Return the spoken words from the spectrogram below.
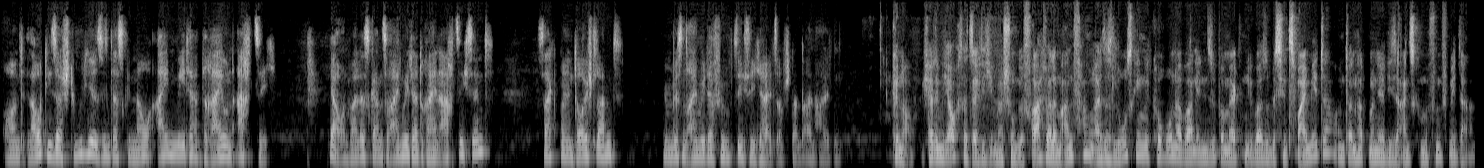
Und laut dieser Studie sind das genau 1,83 Meter. Ja, und weil das Ganze 1,83 Meter sind, sagt man in Deutschland, wir müssen 1,50 Meter Sicherheitsabstand einhalten. Genau. Ich hatte mich auch tatsächlich immer schon gefragt, weil am Anfang, als es losging mit Corona, waren in den Supermärkten überall so ein bisschen zwei Meter und dann hat man ja diese 1,5 Meter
